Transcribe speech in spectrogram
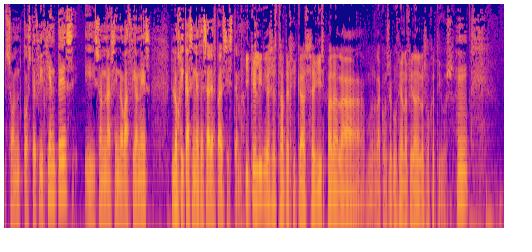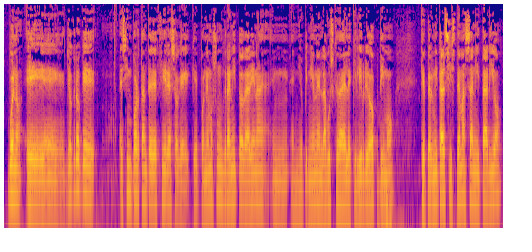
son coste eficientes y son unas innovaciones lógicas y necesarias para el sistema. ¿Y qué líneas estratégicas seguís para la, consecución al final de los objetivos? Mm. Bueno, eh, yo creo que es importante decir eso, que, ponemos un granito de arena, en, mi opinión, en la búsqueda del equilibrio óptimo que permita al sistema sanitario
